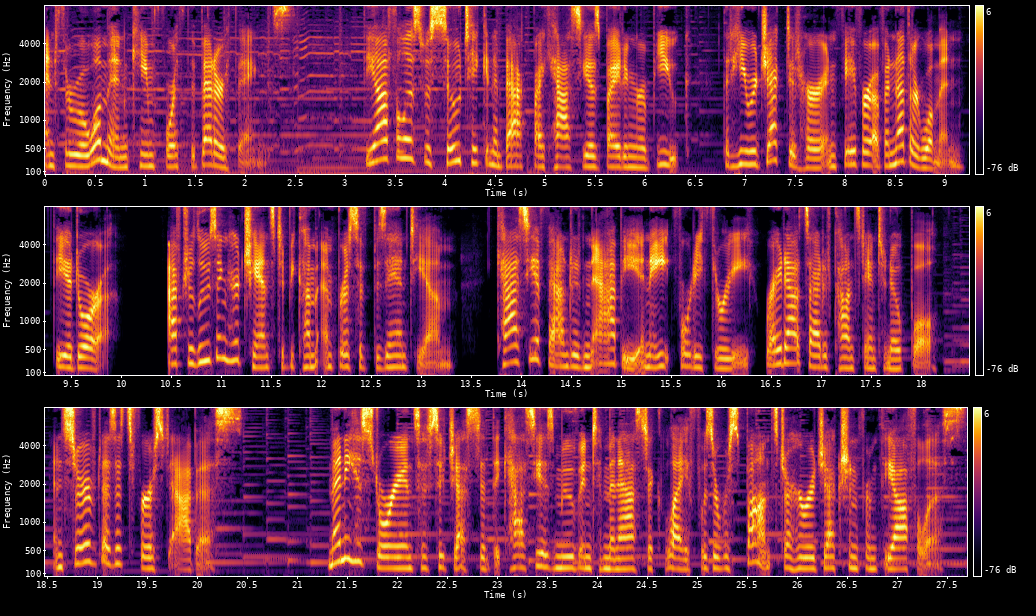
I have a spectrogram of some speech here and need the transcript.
and through a woman came forth the better things. Theophilus was so taken aback by Kassia's biting rebuke that he rejected her in favor of another woman, Theodora. After losing her chance to become Empress of Byzantium, Kassia founded an abbey in 843 right outside of Constantinople and served as its first abbess. Many historians have suggested that Kassia's move into monastic life was a response to her rejection from Theophilus.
